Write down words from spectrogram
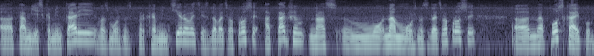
А, там есть комментарии, возможность прокомментировать и задавать вопросы, а также нас, нам можно задать вопросы а, по скайпу.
